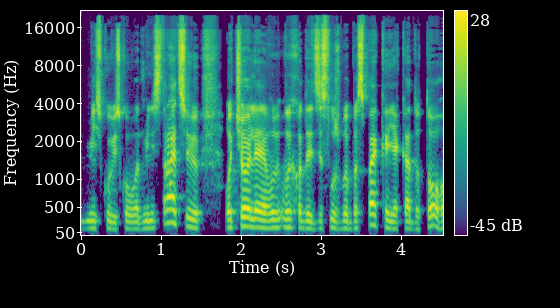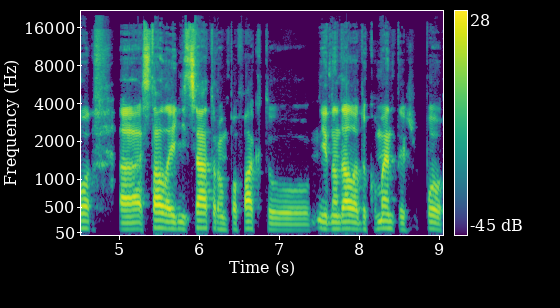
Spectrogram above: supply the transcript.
міську військову адміністрацію очолює виходить зі служби безпеки, яка до того стала ініціатором по факту і надала документи по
